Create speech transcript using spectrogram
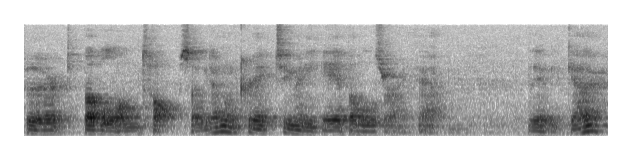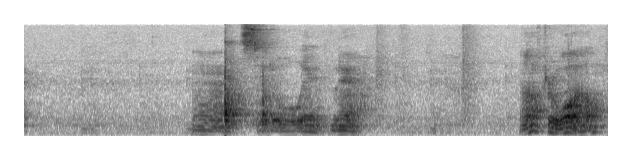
for it to bubble on top. So we don't want to create too many air bubbles right now. There we go. That's it all in. Now after a while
